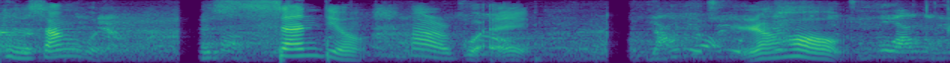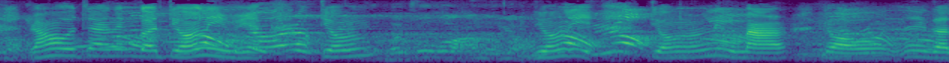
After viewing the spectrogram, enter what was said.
顶三轨，三顶二轨。然后，然后在那个鼎里面，鼎鼎里鼎里面有那个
